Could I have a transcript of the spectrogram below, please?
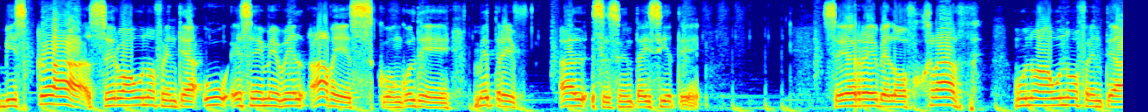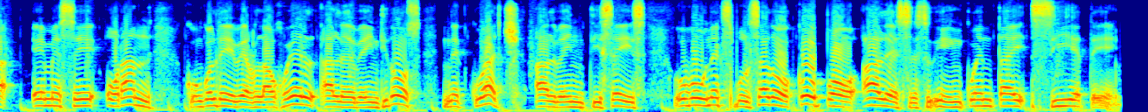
Biskra 0 a 1 frente a USM Bel Aves con gol de Metref al 67. CR Belovgrad 1 a 1 frente a MC Oran con gol de Berlauel al 22, Netwatch al 26. Hubo un expulsado Copo al 57.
